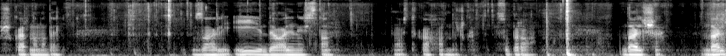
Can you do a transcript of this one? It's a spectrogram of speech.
шикарна модель. Взагалі і ідеальний стан. Ось така хондочка. Суперова. Далі. Далі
